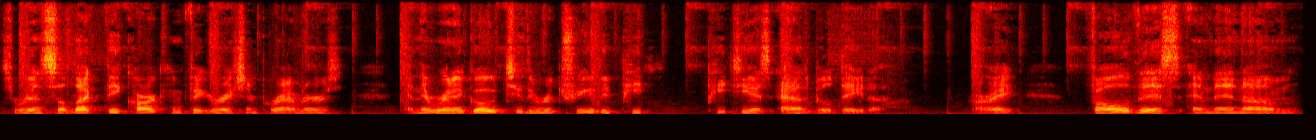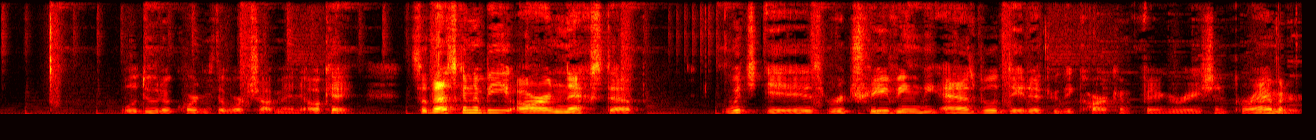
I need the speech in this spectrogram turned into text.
So we're going to select the car configuration parameters and then we're going to go to the retrieve the P PTS as build data. All right, follow this and then um, we'll do it according to the workshop manual. Okay, so that's going to be our next step, which is retrieving the as built data through the car configuration parameter.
